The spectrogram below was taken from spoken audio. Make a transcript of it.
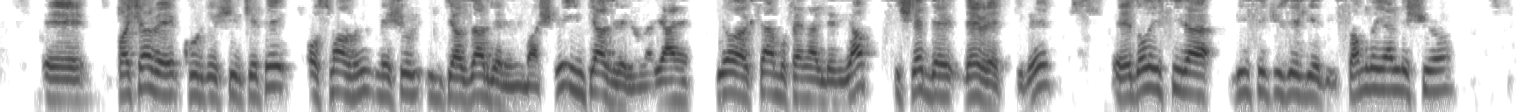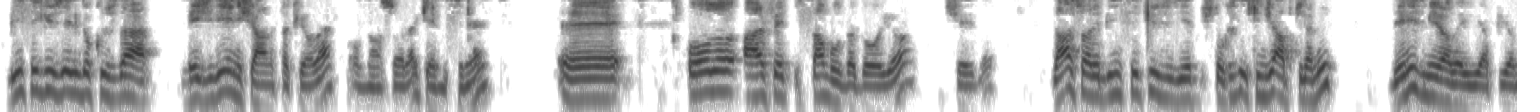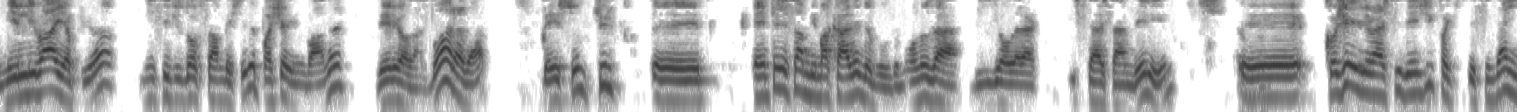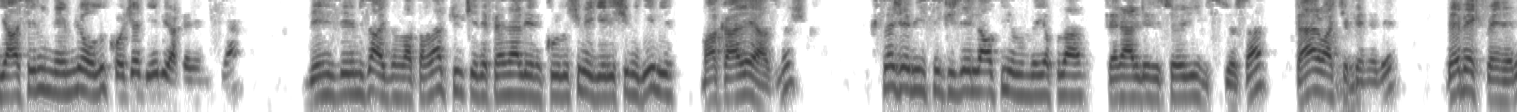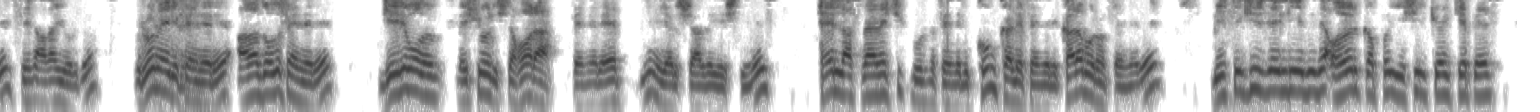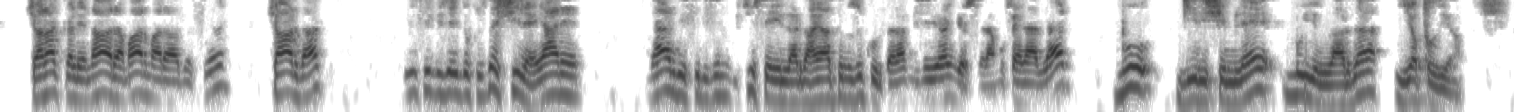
e, Paşa ve kurduğu şirkete Osmanlı'nın meşhur imtiyazlar dönemi başlıyor. İmtiyaz veriyorlar. Yani diyorlar ki sen bu fenerleri yap, işlet dev, devret gibi. E, dolayısıyla 1857 İstanbul'a yerleşiyor. 1859'da Mecidiye nişanı takıyorlar ondan sonra kendisine. Ee, oğlu Alfred İstanbul'da doğuyor şeyde. Daha sonra 1879 2. Abdülhamit Deniz Miralayı yapıyor. Mirliva yapıyor. 1895'te de Paşa ünvanı veriyorlar. Bu arada Beysun Türk e, enteresan bir makale de buldum. Onu da bilgi olarak istersen vereyim. Ee, Kocaeli Üniversitesi Denizcilik Fakültesinden Yasemin Nemlioğlu Koca diye bir akademisyen. Denizlerimizi aydınlatanlar Türkiye'de fenerlerin kuruluşu ve gelişimi diye bir makale yazmış. Kısaca 1856 yılında yapılan fenerleri söyleyeyim istiyorsan. Fenerbahçe Feneri, Bebek Feneri, senin ana yurdu, Rumeli Feneri, Anadolu Feneri, Gelibolu meşhur işte Hora Feneri hep değil mi yarışlarda geçtiğimiz. Hellas Mehmetçikburnu Feneri, Kumkale Feneri, Karaburun Feneri. 1857'de Ağırkapı, Yeşilköy, Kepez, Çanakkale, Nara, Marmara Adası, Çardak. 1859'da Şile. Yani neredeyse bizim bütün seyirlerde hayatımızı kurtaran, bize yön gösteren bu fenerler bu girişimle bu yıllarda yapılıyor.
